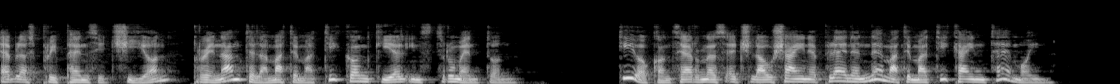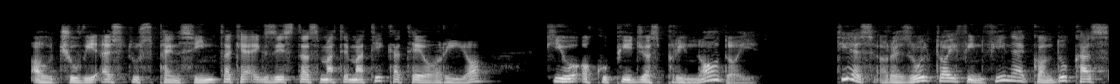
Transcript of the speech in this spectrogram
Eblas pripensi cion, prenante la matematicon kiel instrumenton. Tio concernas ec lausaine plene ne matematicain temoin. Au ciu vi estus pensinta che existas matematica teorio, ciu occupigas pri nodoi, ties resultoi fin fine conducas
